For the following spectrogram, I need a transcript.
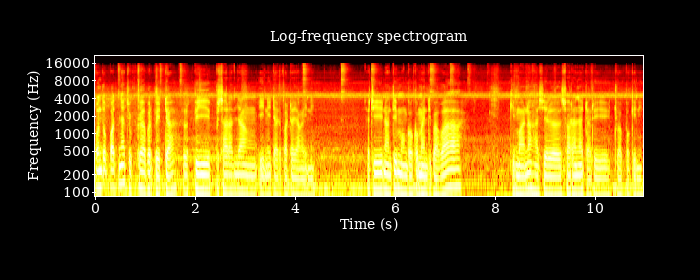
Untuk potnya juga berbeda lebih besaran yang ini daripada yang ini. Jadi nanti monggo komen di bawah gimana hasil suaranya dari dua box ini.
